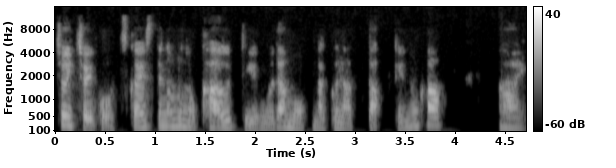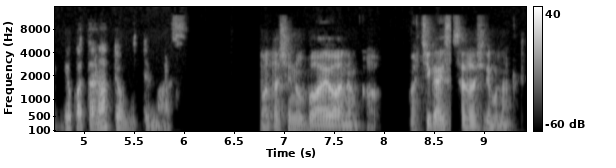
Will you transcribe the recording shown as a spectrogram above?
ちょいちょいこう、使い捨てのものを買うっていう無駄もなくなったっていうのが、はい、良かったなって思ってます。私の場合はなんか、間違い探しでもなくて、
